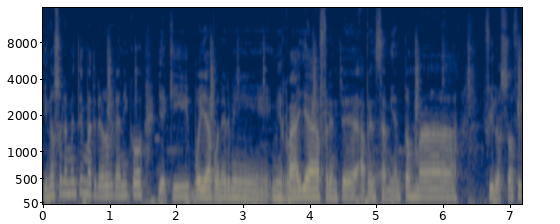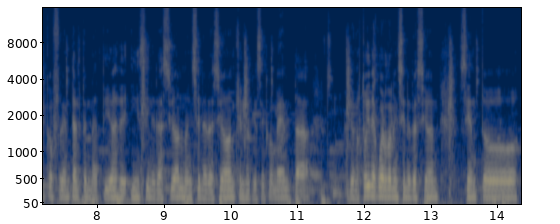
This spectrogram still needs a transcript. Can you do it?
y no solamente el material orgánico, y aquí voy a poner mi, mi raya frente a pensamientos más filosóficos frente a alternativas de incineración, no incineración, que es lo que se comenta. Yo no estoy de acuerdo a la incineración, siento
